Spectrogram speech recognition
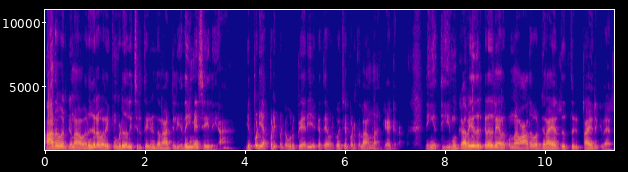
ஆதவ அர்ஜுனா வருகிற வரைக்கும் விடுதலை சிறுத்தைகள் இந்த நாட்டில் எதையுமே செய்யலையா? எப்படி அப்படிப்பட்ட ஒரு பேர் இயக்கத்தை அவர் கொச்சைப்படுத்தலாம்னு நான் கேட்குறேன் நீங்கள் திமுகவை எதிர்க்கிறதுல எனக்கு ஒன்றும் ஆதவ அர்ஜுனா எதிர்த்துக்கிட்டு தான் இருக்கிறார்.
